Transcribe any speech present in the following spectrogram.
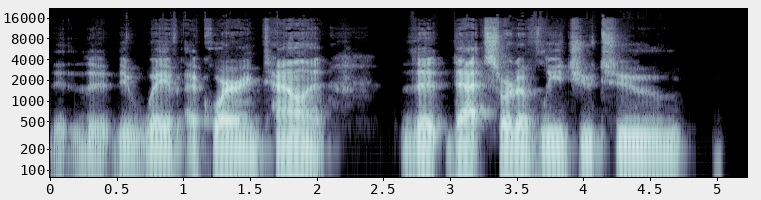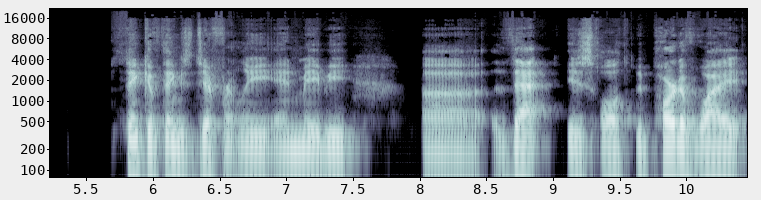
the, the way of acquiring talent, that that sort of leads you to think of things differently, and maybe uh, that is all part of why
